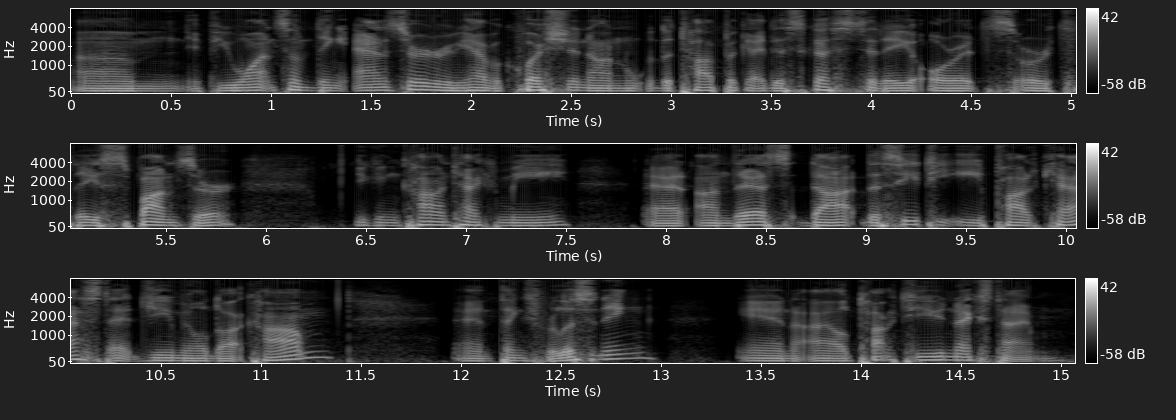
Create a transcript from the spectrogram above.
Um, if you want something answered or you have a question on the topic I discussed today or its or today's sponsor, you can contact me at andres.thectepodcast at gmail.com. And thanks for listening, and I'll talk to you next time.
